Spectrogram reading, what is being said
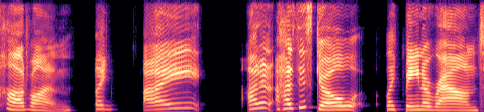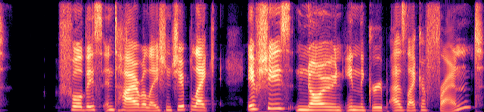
a hard one. Like I I don't has this girl like been around for this entire relationship? Like if she's known in the group as like a friend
